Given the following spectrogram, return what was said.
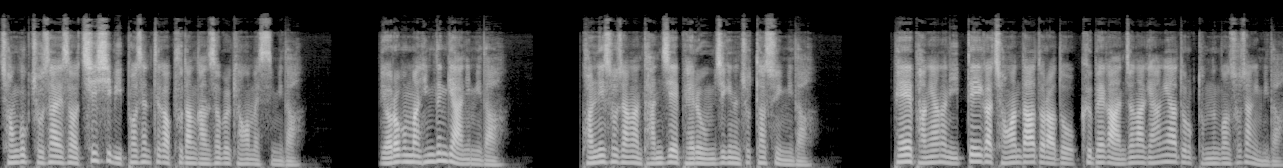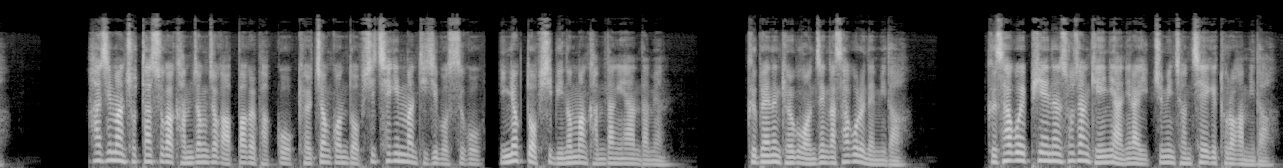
전국 조사에서 72%가 부당 간섭을 경험했습니다. 여러분만 힘든 게 아닙니다. 관리소장은 단지의 배를 움직이는 조타수입니다. 배의 방향은 입대위가 정한다 하더라도 그 배가 안전하게 항해하도록 돕는 건 소장입니다. 하지만 조타수가 감정적 압박을 받고 결정권도 없이 책임만 뒤집어 쓰고 인력도 없이 민원만 감당해야 한다면 그 배는 결국 언젠가 사고를 냅니다. 그 사고의 피해는 소장 개인이 아니라 입주민 전체에게 돌아갑니다.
